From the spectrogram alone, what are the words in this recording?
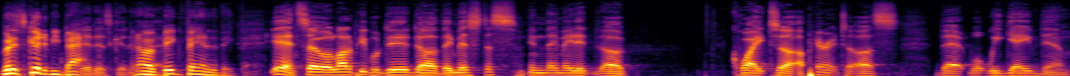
but it's good to be back. It is good to And be I'm back. a big fan of the big fan. Yeah, and so a lot of people did. Uh, they missed us, and they made it uh, quite uh, apparent to us that what we gave them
